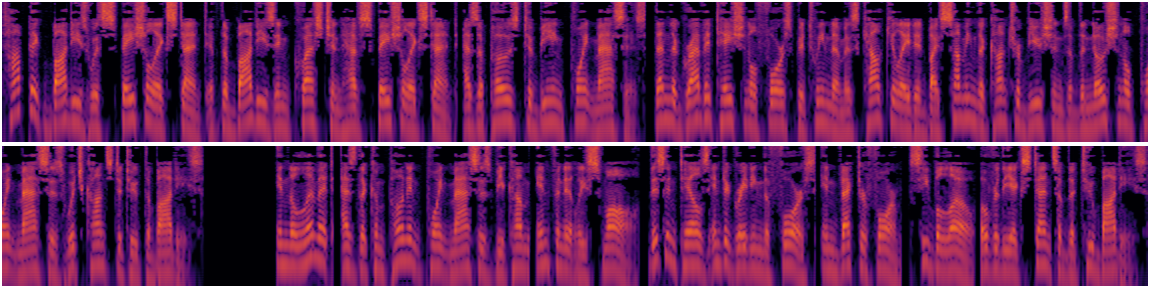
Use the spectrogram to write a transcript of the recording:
Topic bodies with spatial extent If the bodies in question have spatial extent as opposed to being point masses, then the gravitational force between them is calculated by summing the contributions of the notional point masses which constitute the bodies. In the limit, as the component point masses become infinitely small, this entails integrating the force in vector form, see below, over the extents of the two bodies.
